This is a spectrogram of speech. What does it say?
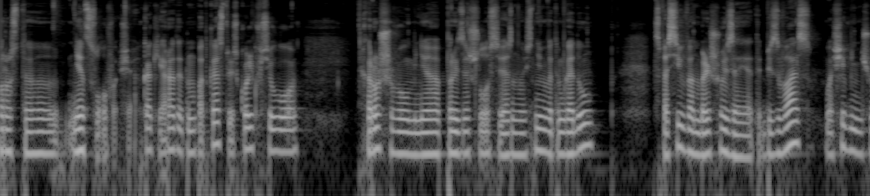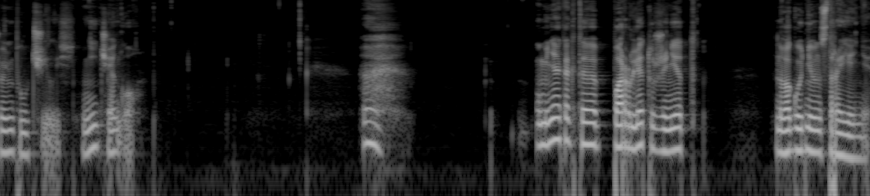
просто нет слов вообще. Как я рад этому подкасту и сколько всего хорошего у меня произошло, связанного с ним в этом году. Спасибо вам большое за это. Без вас вообще бы ничего не получилось. Ничего. У меня как-то пару лет уже нет новогоднего настроения.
